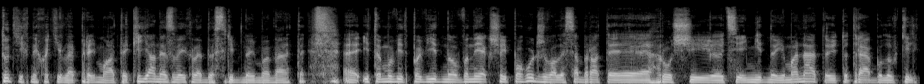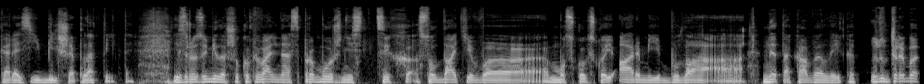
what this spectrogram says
Тут їх не хотіли приймати. Кияни звикли до срібної монети. Е, І тому, відповідно, вони, якщо й погоджувалися брати гроші цією мідною монетою, то треба було в кілька разів більше платити. І зрозуміло, що купівельна спроможність цих солдатів е, московської армії була не така велика. Ну, Тут треба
